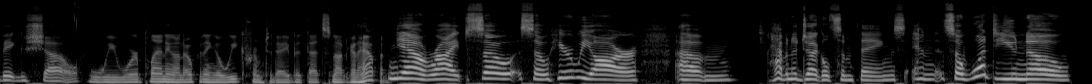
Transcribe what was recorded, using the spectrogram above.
big show. we were planning on opening a week from today, but that's not going to happen. Yeah, right. So so here we are, um, having to juggle some things. And so, what do you know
